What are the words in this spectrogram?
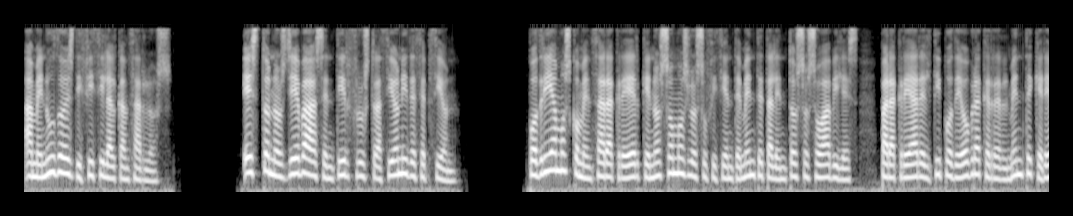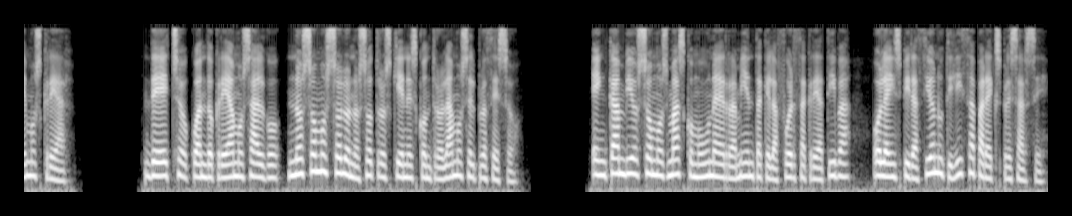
a menudo es difícil alcanzarlos. Esto nos lleva a sentir frustración y decepción. Podríamos comenzar a creer que no somos lo suficientemente talentosos o hábiles para crear el tipo de obra que realmente queremos crear. De hecho, cuando creamos algo, no somos solo nosotros quienes controlamos el proceso. En cambio, somos más como una herramienta que la fuerza creativa o la inspiración utiliza para expresarse.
